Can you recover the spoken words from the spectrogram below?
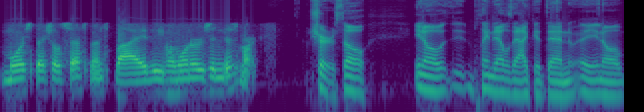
more special assessments by the homeowners in Bismarck. Sure. So, you know, plain devil's advocate, then uh, you know,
